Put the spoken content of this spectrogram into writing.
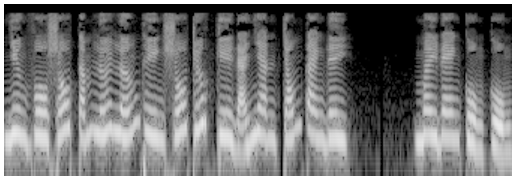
nhưng vô số tấm lưới lớn thiên số trước kia đã nhanh chóng tan đi. Mây đen cuồn cuộn,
